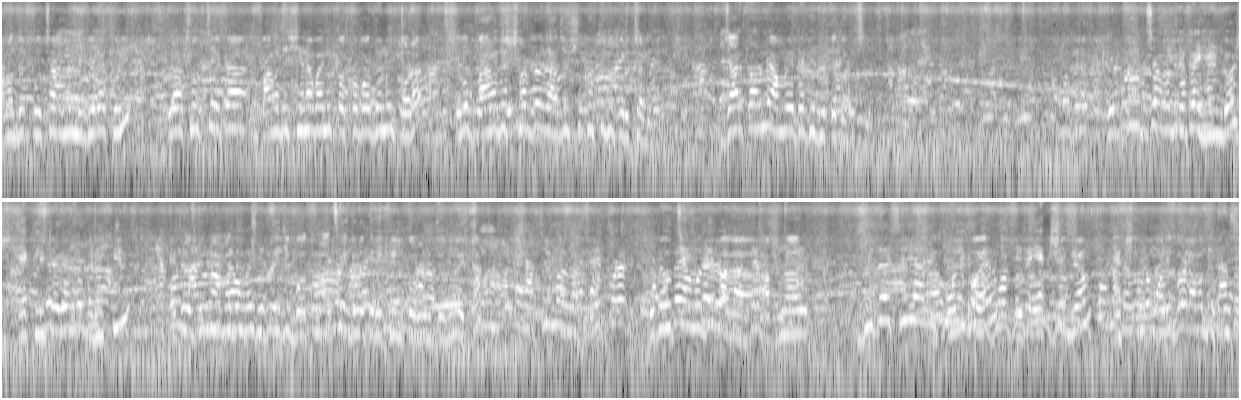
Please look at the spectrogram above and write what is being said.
আমাদের প্রচার আমরা নিজেরা করি প্লাস হচ্ছে এটা বাংলাদেশ সেনাবাহিনীর তত্ত্বাবধানে করা এবং বাংলাদেশ সরকারের রাজস্ব খাত থেকে পরিচালিত যার কারণে আমরা এটাকে দিতে পারছি। এরপর হচ্ছে আমাদের এটা হ্যান্ড ওয়াশ এক লিটারের রিফিল এটার জন্য আমাদের ছোটো এই যে বোতল আছে, এগুলোকে রিফিল করার জন্য এটা। এটা হচ্ছে আমাদের আপনার অলিভ অয়েল এটা একশো গ্রাম। একশো গ্রাম অলিভ অয়েল আমাদের হচ্ছে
